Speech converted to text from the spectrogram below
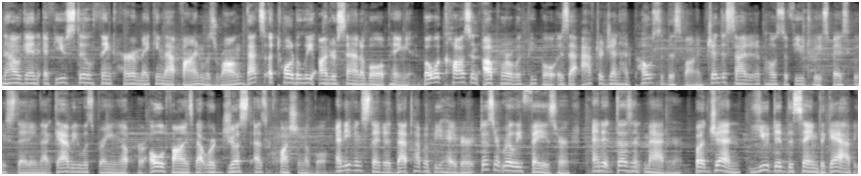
Now again, if you still think her making that vine was wrong, that's a totally understandable opinion. But what caused an uproar with people is that after Jen had posted this vine, Jen decided to post a few tweets basically stating that Gabbie was bringing up her old vines that were just as questionable, and even stated that type of behavior doesn't really phase her, and it doesn't matter. But Jen, you did the same to Gabbie,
